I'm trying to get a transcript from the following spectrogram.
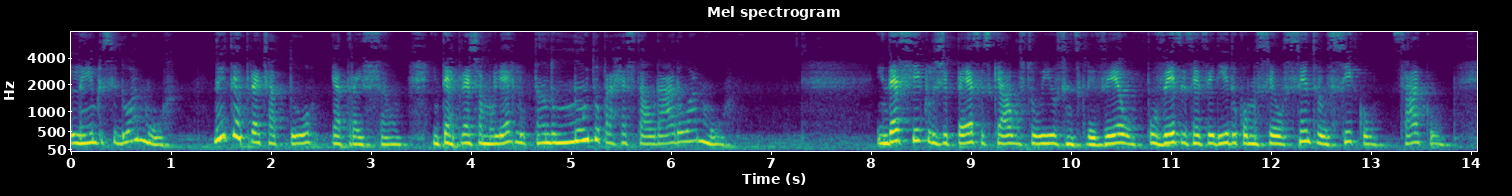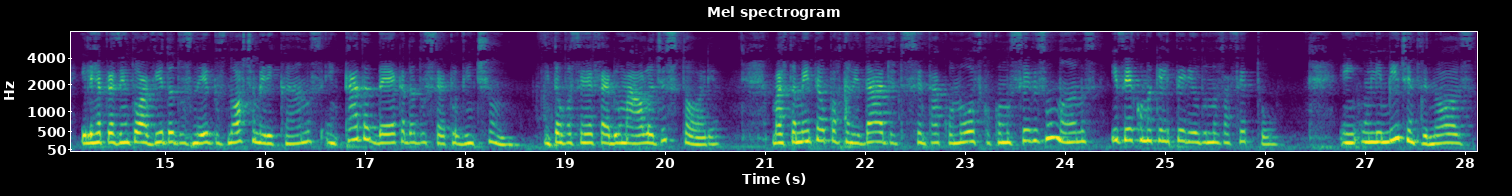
Lembre-se do amor. Não interprete a dor e a traição. Interprete a mulher lutando muito para restaurar o amor. Em dez ciclos de peças que August Wilson escreveu, por vezes referido como seu Central Cycle, cycle ele representou a vida dos negros norte-americanos em cada década do século XXI. Então você recebe uma aula de história, mas também tem a oportunidade de sentar conosco como seres humanos e ver como aquele período nos afetou. Em Um Limite Entre Nós,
